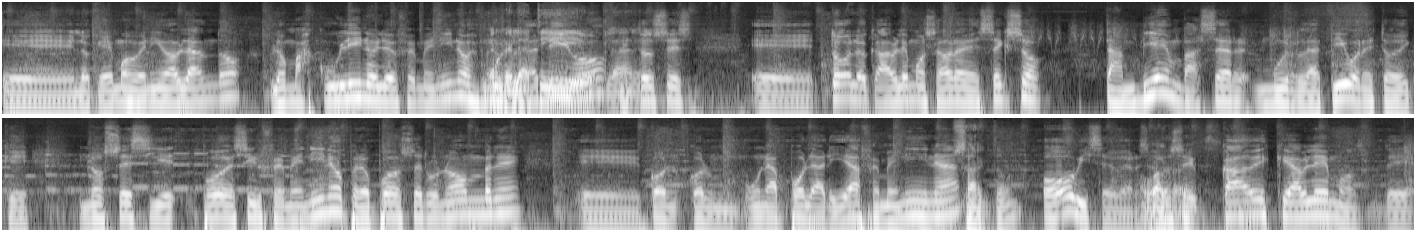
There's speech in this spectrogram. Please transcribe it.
eh, lo que hemos venido hablando, lo masculino y lo femenino es Es muy relativo, relativo. claro. Entonces, eh, todo lo que hablemos ahora de sexo también va a ser muy relativo en esto de que no sé si puedo decir femenino, pero puedo ser un hombre eh, con, con una polaridad femenina Exacto. o viceversa. O Entonces, cada vez que hablemos de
